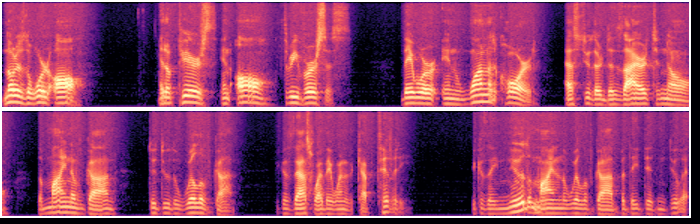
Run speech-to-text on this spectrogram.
Notice the word all. It appears in all three verses. They were in one accord as to their desire to know the mind of God, to do the will of God, because that's why they went into captivity. Because they knew the mind and the will of God, but they didn't do it.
